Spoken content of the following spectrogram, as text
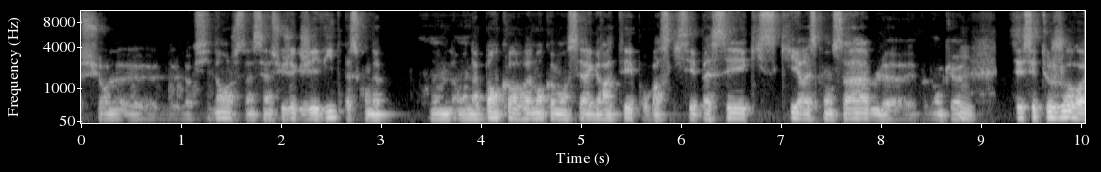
sur l'Occident, c'est un sujet que j'évite parce qu'on a on n'a pas encore vraiment commencé à gratter pour voir ce qui s'est passé, qui, qui, est responsable. Donc, mm. c'est toujours,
